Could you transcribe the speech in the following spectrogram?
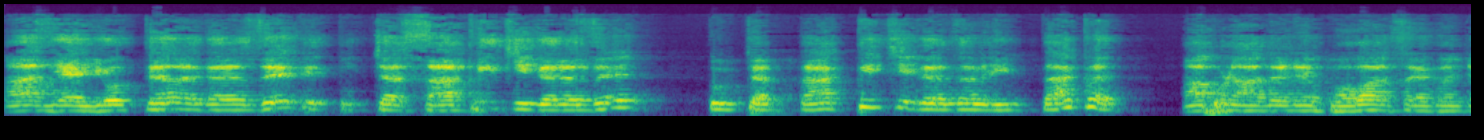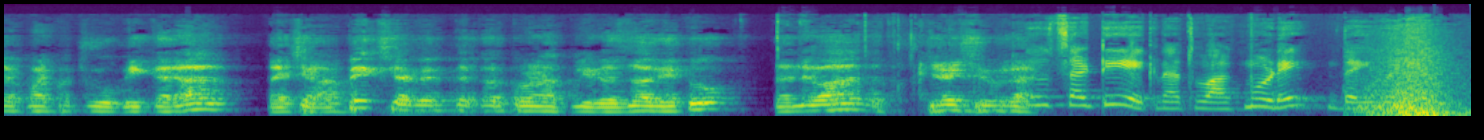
आज या योद्ध्याला गरज आहे. ती तुमच्या साथीची गरज आहे. तुमच्या ताकदीची गरज आहे. आणि ही ताकद आपण आदरणीय पवार साहेबांच्या पाठीशी उभी कराल. याची अपेक्षा व्यक्त करतो आणि आपली रजा घेतो. धन्यवाद. जय शिवराय. साठी एकनाथ वाघमोडे दैवत.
